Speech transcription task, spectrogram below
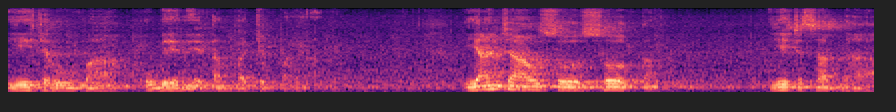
යේච රූපා උබේ මේතම් පච්චුප්පන්න. යංචාවසෝ සෝතං යේච සද්ධා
